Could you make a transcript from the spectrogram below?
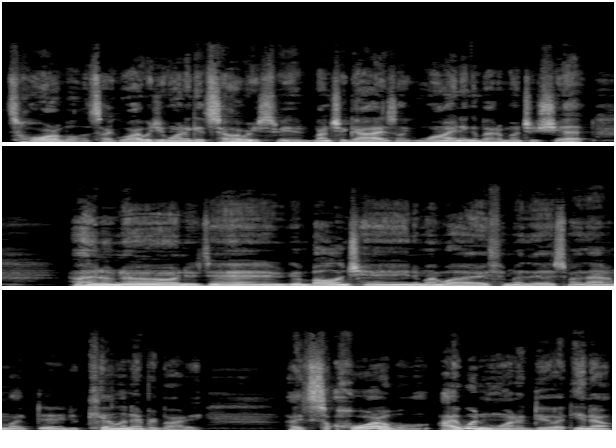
It's horrible. It's like, why would you want to get sober? You see a bunch of guys like whining about a bunch of shit. I don't know. And it's uh, a ball and chain and my wife and my this, my that. I'm like, dude, you're killing everybody. It's horrible. I wouldn't want to do it, you know,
